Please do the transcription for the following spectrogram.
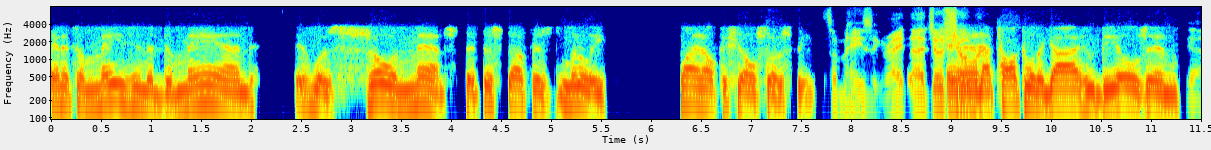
and it's amazing the demand. It was so immense that this stuff is literally flying off the shelf, so to speak. It's amazing, right? Uh, Joe Schobert. And I talked with a guy who deals in yeah.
